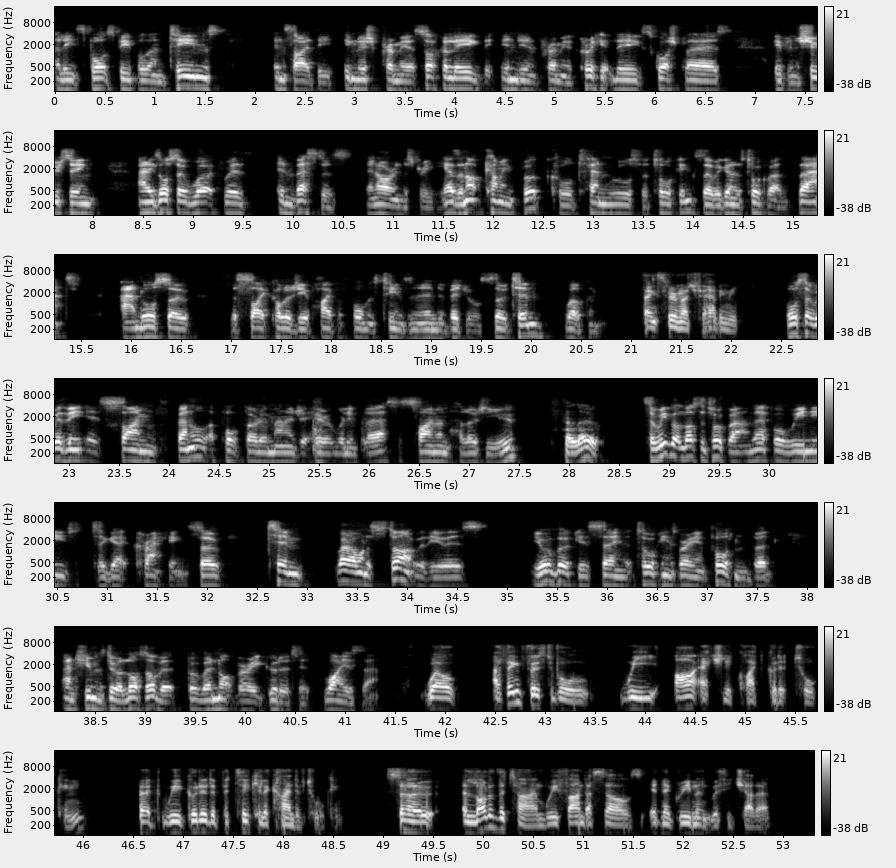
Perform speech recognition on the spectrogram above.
elite sports people and teams inside the English Premier Soccer League, the Indian Premier Cricket League, squash players, people in shooting, and he's also worked with investors in our industry. He has an upcoming book called 10 Rules for Talking. So we're going to talk about that and also the psychology of high performance teams and individuals. So, Tim, welcome. Thanks very much for having me. Also with me is Simon Fennell, a portfolio manager here at William Blair. So, Simon, hello to you. Hello. So, we've got lots to talk about, and therefore we need to get cracking. So, Tim, where I want to start with you is your book is saying that talking is very important, but and humans do a lot of it, but we're not very good at it. Why is that? Well, I think first of all, we are actually quite good at talking, but we're good at a particular kind of talking. So a lot of the time we find ourselves in agreement with each other.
